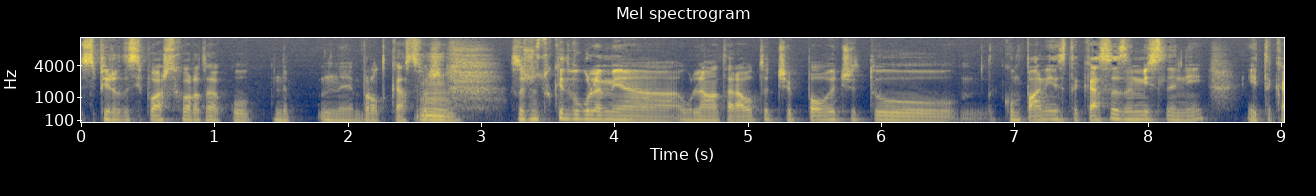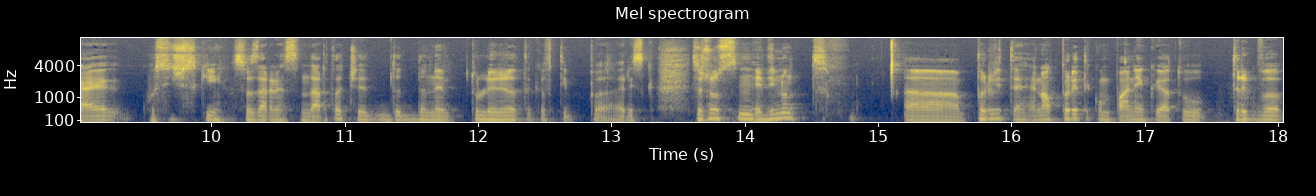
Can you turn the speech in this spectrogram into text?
спира да си плащат хората, ако не, не бродкастваш. Mm. Всъщност тук идва големия, голямата работа, че повечето компании така са замислени и така е класически създаден стандарта, че да, да не толерира такъв тип а, риск. Всъщност mm. един от а, първите, една от първите компании, която тръгва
